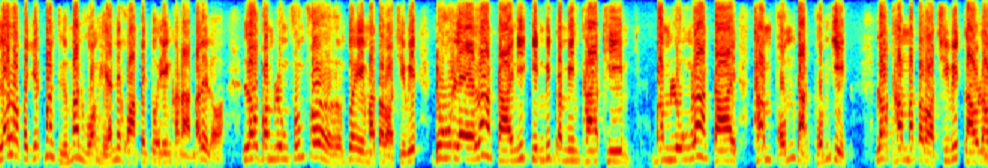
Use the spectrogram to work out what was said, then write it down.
แล้วเราไปยึดมั่นถือมั่นหวงแหนในความเป็นตัวเองขนาดนั้นเลยเหรอ เราบำรุงฟุ้มเฟ้อเหิมตัวเองมาตลอดชีวิต ดูแลร่างกายนี้กินวิตามินทาครีมบำรุงร่างกายทำผมดัดผมหยิกเราทำมาตลอดชีวิตเราเรา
